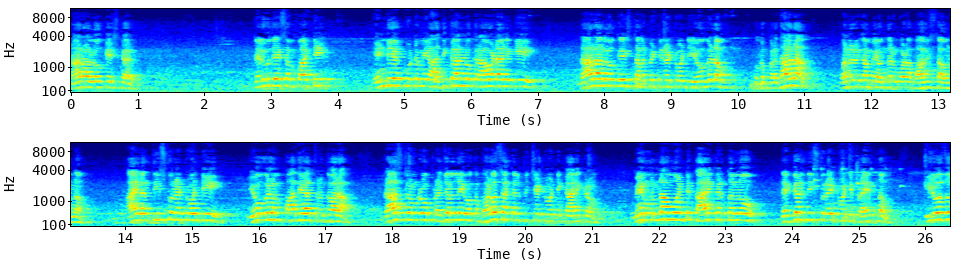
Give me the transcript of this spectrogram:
నారా లోకేష్ గారు. తెలుగుదేశం పార్టీ ఎన్డీఏ కూటమి అధికారంలోకి రావడానికి నారా లోకేష్ తలపెట్టినటువంటి యోగళం ఒక ప్రధాన వనరుగా మేమందరం కూడా భావిస్తా ఉన్నాం. ఆయన తీసుకున్నటువంటి యోగళం పాదయాత్ర ద్వారా రాష్ట్రంలో ప్రజల్ని ఒక భరోసా కల్పించేటువంటి కార్యక్రమం. మేము ఉన్నాము అంటే కార్యకర్తలను దగ్గర తీసుకునేటువంటి ప్రయత్నం. ఈరోజు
